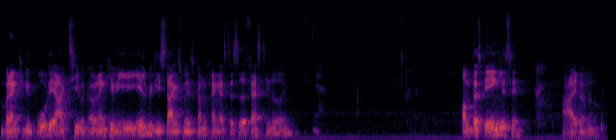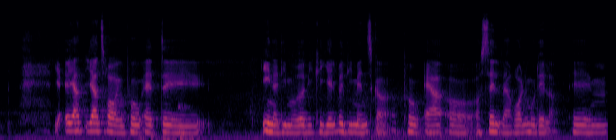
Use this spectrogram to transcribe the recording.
hvordan kan vi bruge det aktivt, og hvordan kan vi hjælpe de stakkels mennesker omkring os, der sidder fast i noget, ikke? Om der skal engle til? I don't know. Jeg, jeg, jeg tror jo på, at øh, en af de måder, vi kan hjælpe de mennesker på, er at, at selv være rollemodeller. Øhm,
